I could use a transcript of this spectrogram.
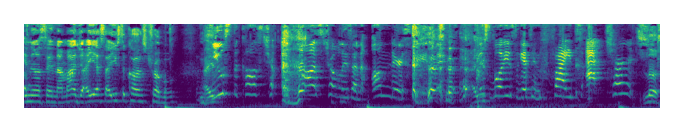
You know what I'm saying? Now mind you, yes, I used to cause trouble. I used, Used to cause trouble. cause trouble is an understatement. this boy used to get in fights at church. Look,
